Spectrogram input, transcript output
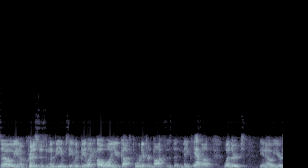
so, you know, criticism of EMC would be like, oh, well, you've got four different boxes that make this Yep. up, whether it's, you know, your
